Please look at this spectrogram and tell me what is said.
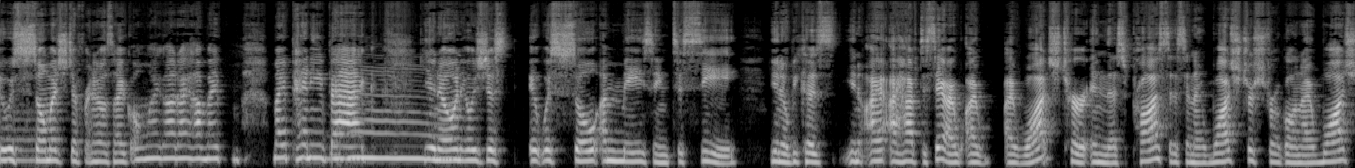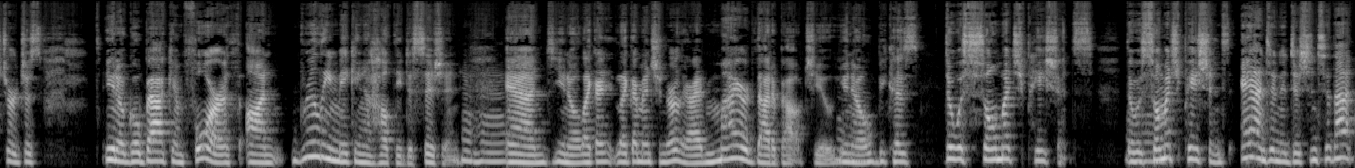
It was so much different. It was like, oh my God, I have my my penny back. You know, and it was just it was so amazing to see you know because you know i, I have to say I, I i watched her in this process and i watched her struggle and i watched her just you know go back and forth on really making a healthy decision Mhm. and you know like i like i mentioned earlier i admired that about you you know because there was so much patience there was so much patience and in addition to that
